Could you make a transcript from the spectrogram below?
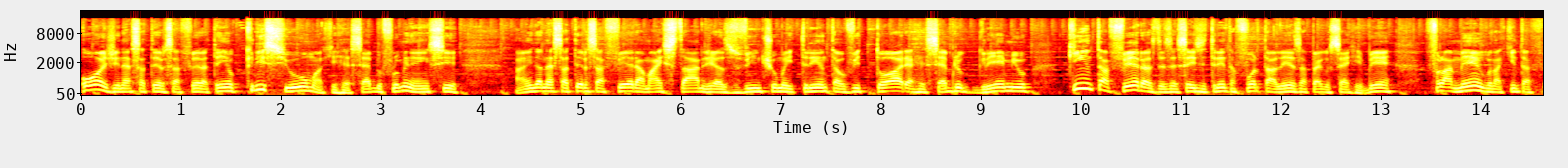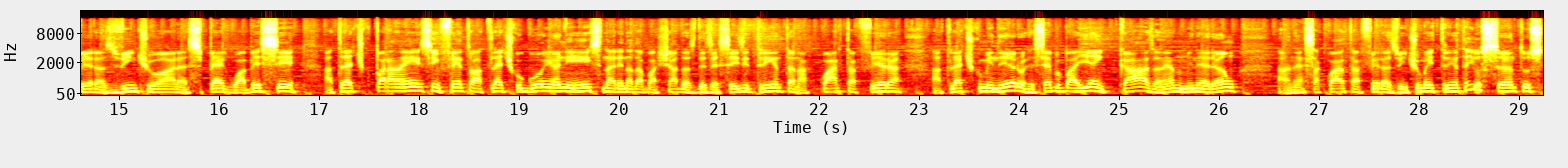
Hoje, nessa terça-feira, tem o Criciúma, que recebe o Fluminense. Ainda nesta terça-feira, mais tarde, às 21h30, o Vitória recebe o Grêmio. Quinta-feira, às 16h30, Fortaleza pega o CRB. Flamengo, na quinta-feira, às 20 horas, pega o ABC. Atlético Paranaense enfrenta o Atlético Goianiense na Arena da Baixada, às 16h30. Na quarta-feira, Atlético Mineiro recebe o Bahia em casa, né, no Mineirão, ah, nessa quarta-feira, às 21h30. E o Santos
